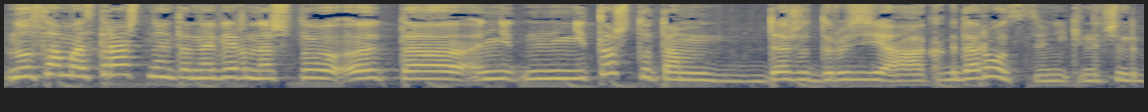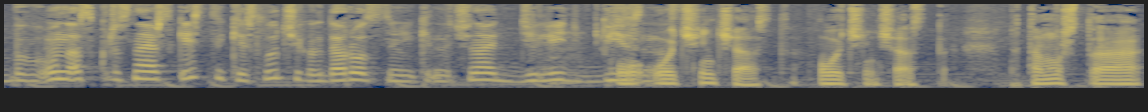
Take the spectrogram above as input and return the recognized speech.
Но самое страшное, это, наверное, что это не, не то, что там даже друзья, а когда родственники начинают... У нас в Красноярске есть такие случаи, когда родственники начинают делить бизнес. Очень часто, очень часто. Потому что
